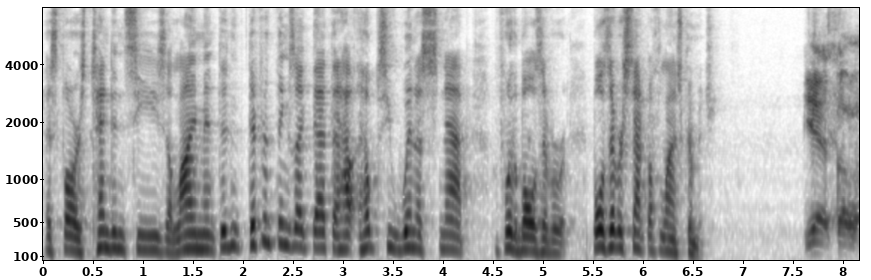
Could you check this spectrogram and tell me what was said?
as far as tendencies, alignment, different things like that that helps you win a snap before the ball's ever ball's ever snapped off the line of scrimmage. Yeah, so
